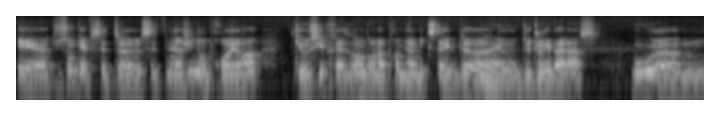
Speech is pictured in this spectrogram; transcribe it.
Et euh, tu sens qu'il y avait cette, euh, cette énergie dans Pro Era qui est aussi présente dans la première mixtape de, de, Joey Badass, où euh,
